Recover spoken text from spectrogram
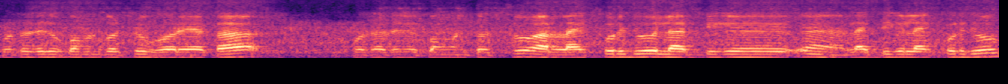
কোথা থেকে কমেন্ট করছ? ঘরে একা। কোথা থেকে কমেন্ট করছ? আর লাইক করে দিও লাইভটিকে হ্যাঁ লাইভটিকে লাইক করে দিও।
